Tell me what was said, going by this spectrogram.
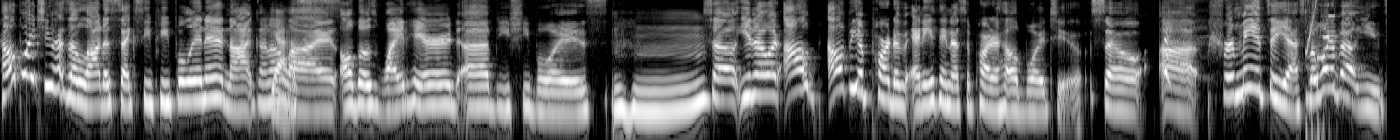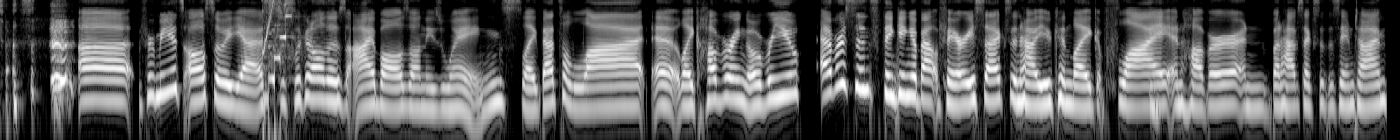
Hellboy 2 has a lot of sexy people in it, not gonna Yes. lie. All those white-haired uh Bishi boys. hmm So you know what? I'll I'll be a part of anything that's a part of Hellboy 2. So uh for me it's a yes. But what about you, Tess? Uh, for me, it's also a yes. Just look at all those eyeballs on these wings. Like that's a lot. Uh, like hovering over you. Ever since thinking about fairy sex and how you can like fly and hover and but have sex at the same time,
